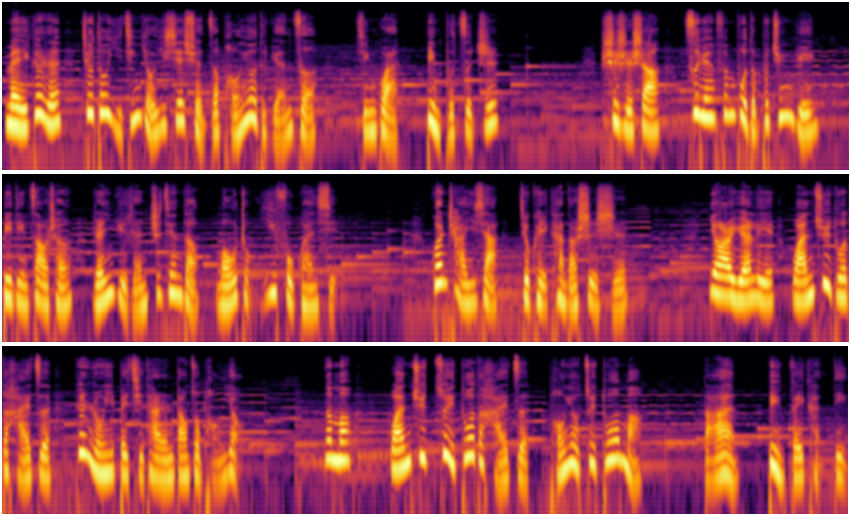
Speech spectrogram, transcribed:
每个人就都已经有一些选择朋友的原则，尽管并不自知。事实上，资源分布的不均匀必定造成人与人之间的某种依附关系。观察一下就可以看到事实：幼儿园里玩具多的孩子更容易被其他人当做朋友。那么，玩具最多的孩子朋友最多吗？答案并非肯定。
